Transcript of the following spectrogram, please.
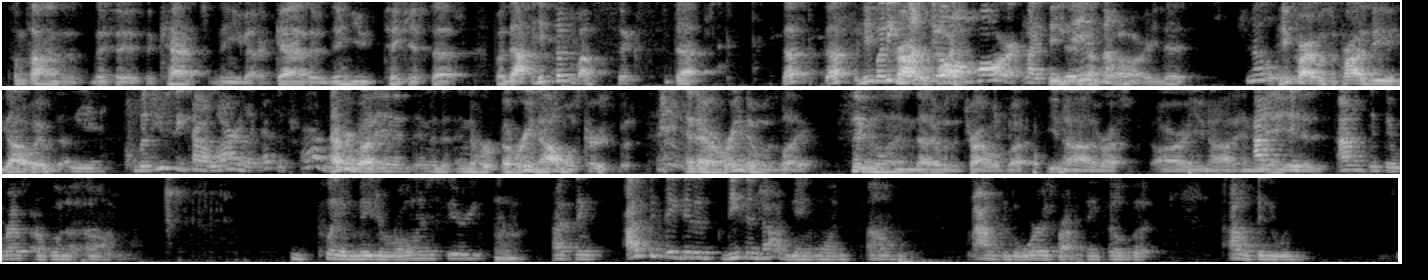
Sometimes they say it's the catch, then you gotta gather, then you take your steps. But that he took about six steps. That's that's he. But he traveled dunked it all hard, like He, he, did, did, something. hard. He did. No, He probably was surprised he got away with that. yeah. But you see Kyle Lowry, like that's a travel. Everybody in the, in the in the arena I almost cursed, but in the arena was like signaling that it was a travel. But you know how the refs are. You know how the I NBA think- is. I don't think the refs are gonna um play a major role in the series. Mm. I think I think they did a decent job game one. Um, I don't think the Warriors probably think so, but I don't think it was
